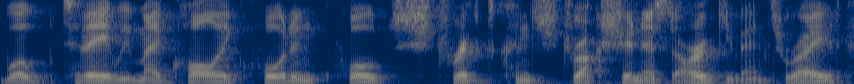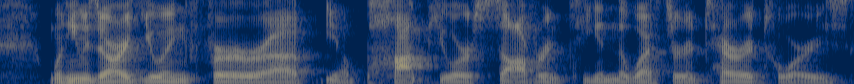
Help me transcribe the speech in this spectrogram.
what today we might call a quote unquote strict constructionist argument, right? When he was arguing for uh, you know popular sovereignty in the Western territories,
